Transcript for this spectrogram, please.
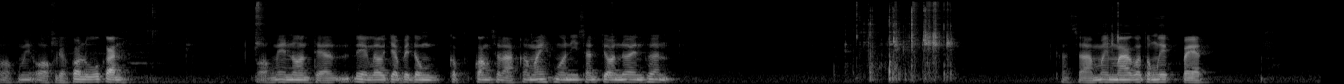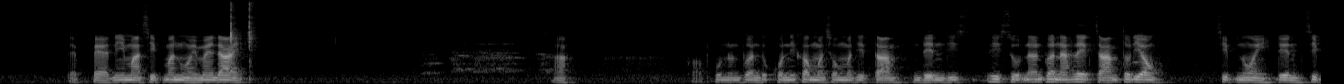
ออกไม่ออกเดี๋ยวก็รู้กัน ออกแน่นอนแต่เลขเราจะไปตรงกับกองสลากเขาไหมงวดนี้สัญจรด้วยเพื่อน ถ้าสามไม่มาก็ต้องเลขแปดแต่แปดนี่มาสิบมาหน่วยไม่ได้อะขอบคุณเพื่อนๆทุกคนที่เข้ามาชมมาติดตามเด่นที่ที่สุดนั่นเพื่อนนะเลขสามตัวเดียวสิบหน่วย เด่นสิบ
